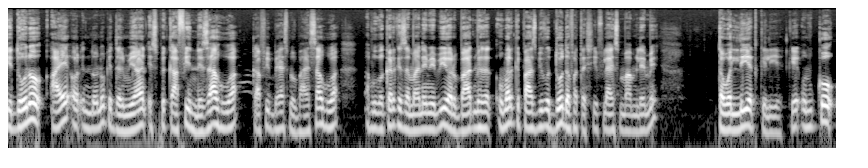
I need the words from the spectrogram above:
یہ دونوں آئے اور ان دونوں کے درمیان اس پہ کافی نظا ہوا، کافی بحث مباحثہ ہوا۔ ابو بکر کے زمانے میں بھی اور بعد میں حضرت عمر کے پاس بھی وہ دو دفعہ تشریف لائے اس معاملے میں تولیت کے لیے کہ ان کو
